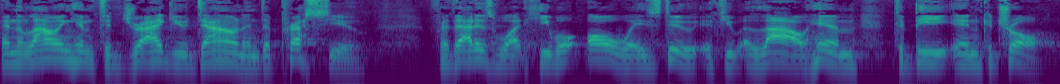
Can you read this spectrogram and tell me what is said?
and allowing him to drag you down and depress you. For that is what he will always do if you allow him to be in control.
